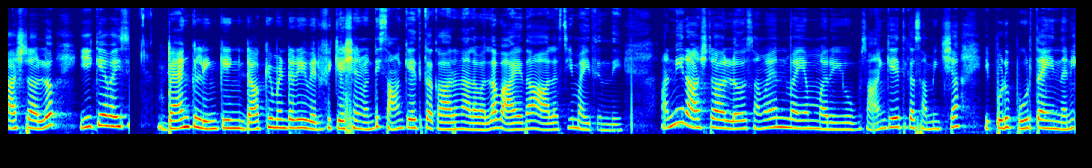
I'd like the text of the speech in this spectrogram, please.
రాష్ట్రాల్లో eKYC bank linking documentary verification వంటి సాంకేతిక కారణాల వల్ల వాయిదా ఆలస్యం అవుతుంది అన్ని రాష్ట్రాల్లో సమన్వయం మరియు సాంకేతిక సమీక్ష ఇప్పుడు పూర్తయిందని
